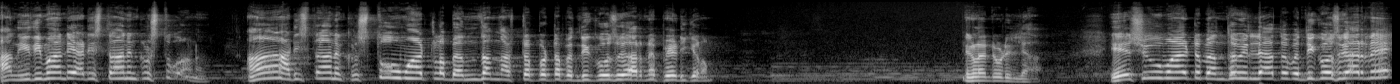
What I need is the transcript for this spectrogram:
ആ നീതിമാന്റെ അടിസ്ഥാനം ക്രിസ്തുവാണ്. ആ അടിസ്ഥാനം ക്രിസ്തുവുമായിട്ടുള്ള ബന്ധം നഷ്ടപ്പെട്ട പെന്തിക്കോസുകാരനെ പേടിക്കണം. നിങ്ങൾ എന്റെ കൂടെ ഇല്ല. യേശുവുമായിട്ട് ബന്ധമില്ലാത്ത പെന്തിക്കോസുകാരനെ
